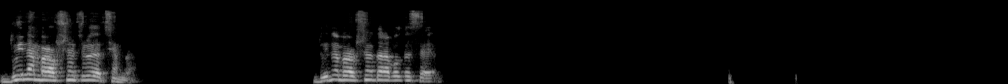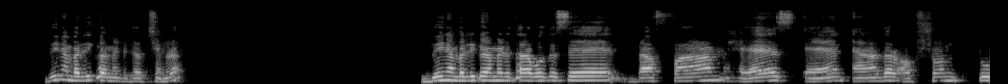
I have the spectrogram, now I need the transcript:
দুই নাম্বার অপশনে চলে যাচ্ছি আমরা। দুই নাম্বার অপশনে তারা বলতেছে, দুই নাম্বার রিকোয়ারমেন্টে যাচ্ছি আমরা। দুই নাম্বার রিকোয়ারমেন্টে তারা বলতেছে the firm has an another option to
